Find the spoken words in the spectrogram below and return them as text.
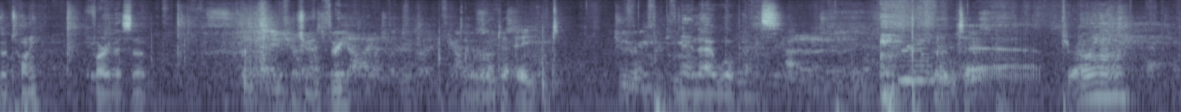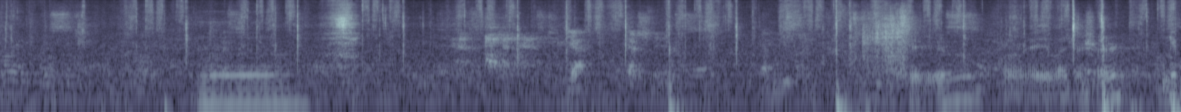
Go 20. Fire this up. Shoot you for three. Down to eight. And I will pass. Untap. Draw. Um, Yeah. two for a ledger shredder. Yep.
